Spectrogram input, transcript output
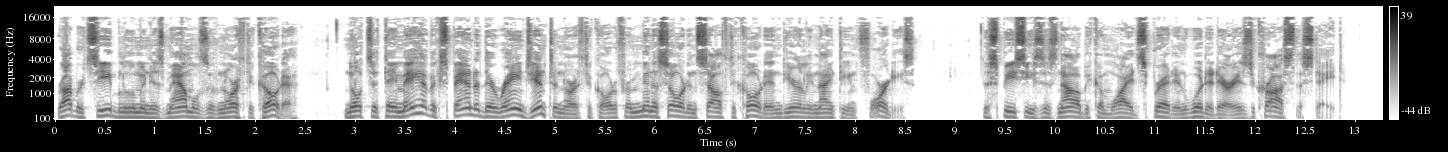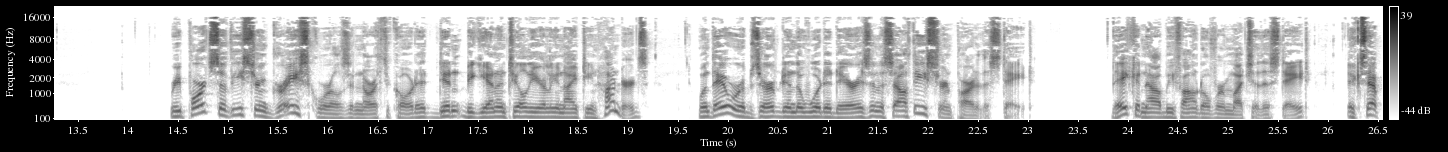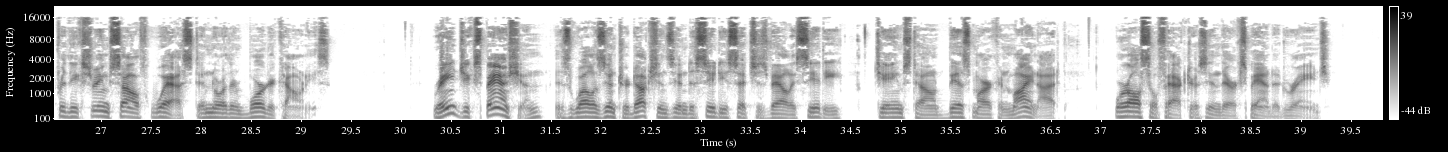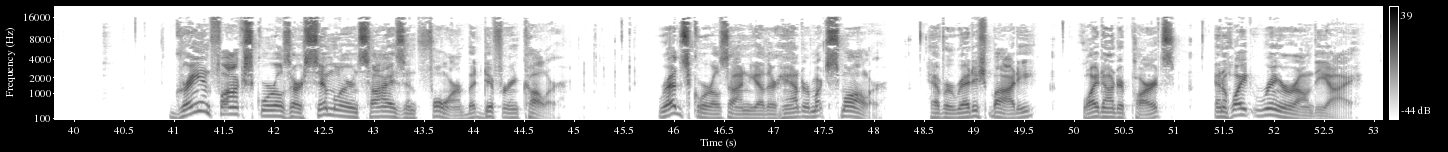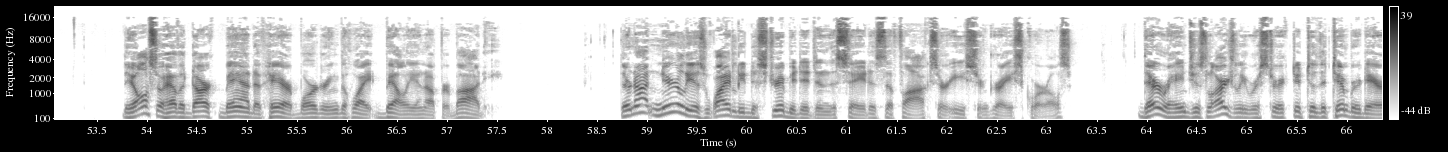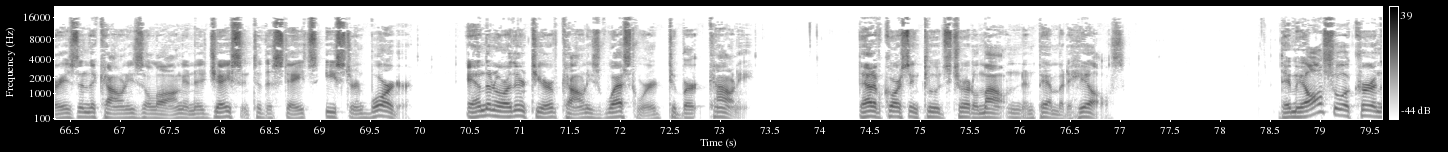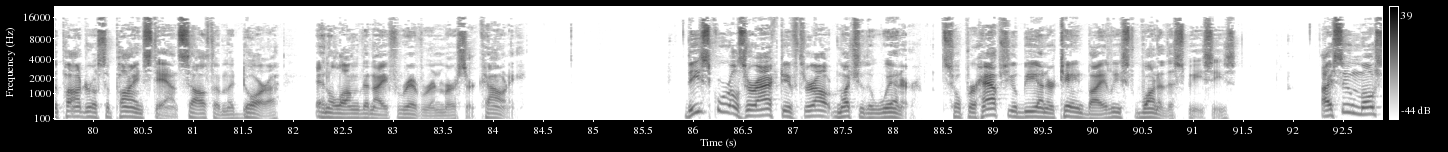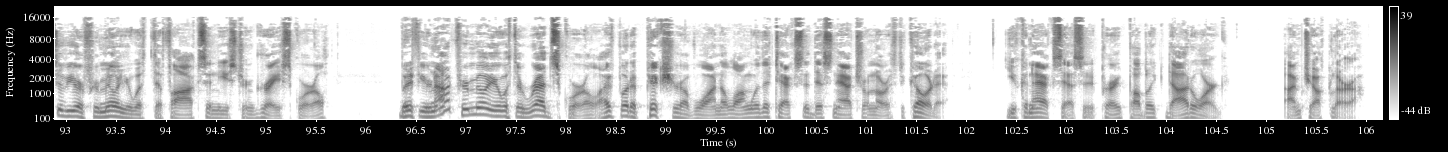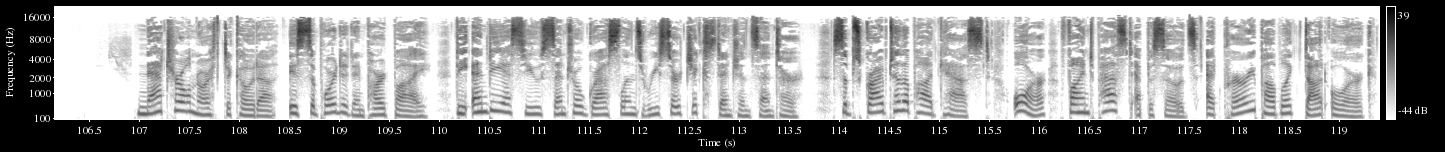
Robert Seabloom in his Mammals of North Dakota notes that they may have expanded their range into North Dakota from Minnesota and South Dakota in the early 1940s. The species has now become widespread in wooded areas across the state. Reports of eastern gray squirrels in North Dakota didn't begin until the early 1900s when they were observed in the wooded areas in the southeastern part of the state. They can now be found over much of the state, except for the extreme southwest and northern border counties. Range expansion, as well as introductions into cities such as Valley City, Jamestown, Bismarck, and Minot, were also factors in their expanded range. Gray and fox squirrels are similar in size and form, but differ in color. Red squirrels, on the other hand, are much smaller, have a reddish body, white underparts, and a white ring around the eye. They also have a dark band of hair bordering the white belly and upper body. They're not nearly as widely distributed in the state as the fox or eastern gray squirrels. Their range is largely restricted to the timbered areas in the counties along and adjacent to the state's eastern border, and the northern tier of counties westward to Burke County. That, of course, includes Turtle Mountain and Pembina Hills. They may also occur in the Ponderosa pine stand south of Medora and along the Knife River in Mercer County. These squirrels are active throughout much of the winter, so perhaps you'll be entertained by at least one of the species. I assume most of you are familiar with the fox and eastern gray squirrel, but if you're not familiar with the red squirrel, I've put a picture of one along with a text of This Natural North Dakota. You can access it at prairiepublic.org. I'm Chuck Lura. Natural North Dakota is supported in part by the NDSU Central Grasslands Research Extension Center. Subscribe to the podcast or find past episodes at prairiepublic.org.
